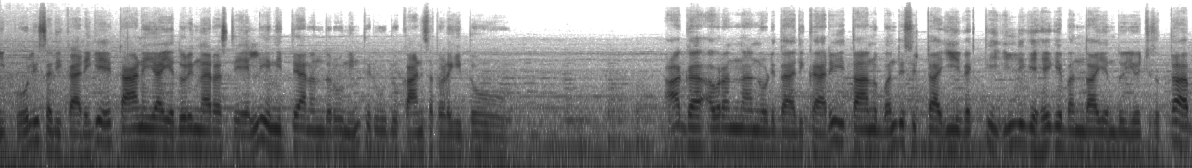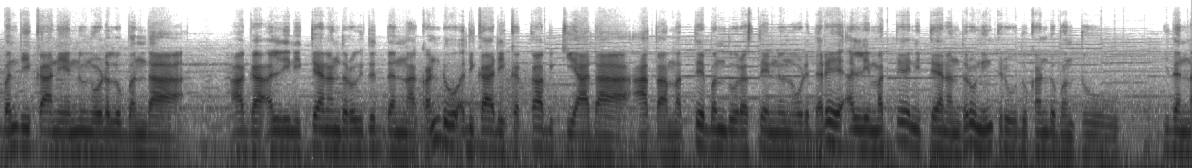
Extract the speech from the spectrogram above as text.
ಈ ಪೊಲೀಸ್ ಅಧಿಕಾರಿಗೆ ಠಾಣೆಯ ಎದುರಿನ ರಸ್ತೆಯಲ್ಲಿ ನಿತ್ಯಾನಂದರು ನಿಂತಿರುವುದು ಕಾಣಿಸತೊಡಗಿತು ಆಗ ಅವರನ್ನ ನೋಡಿದ ಅಧಿಕಾರಿ, ತಾನು ಬಂಧಿಸಿಟ್ಟ ಈ ವ್ಯಕ್ತಿ ಇಲ್ಲಿಗೆ ಹೇಗೆ ಬಂದ? ಎಂದು ಯೋಚಿಸುತ್ತಾ ಬಂದಿಖಾನೆಯನ್ನು ನೋಡಲು ಬಂದ. ಆಗ ಅಲ್ಲಿ ನಿತ್ಯಾನಂದರು ಇದ್ದದ್ದನ್ನು ಕಂಡು ಅಧಿಕಾರಿ ಕಕ್ಕಾಬಿಕ್ಕಿಯಾದ. ಆತ ಮತ್ತೆ ಬಂದು ರಸ್ತೆಯನ್ನು ನೋಡಿದರೆ ಅಲ್ಲಿ ಮತ್ತೆ ನಿತ್ಯಾನಂದರು ನಿಂತಿರುವುದು ಕಂಡು ಬಂತು. ಇದನ್ನ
